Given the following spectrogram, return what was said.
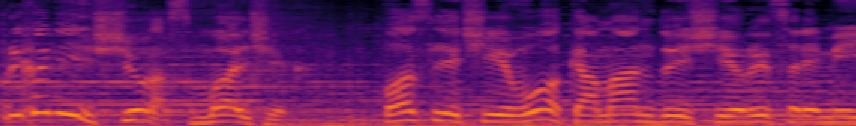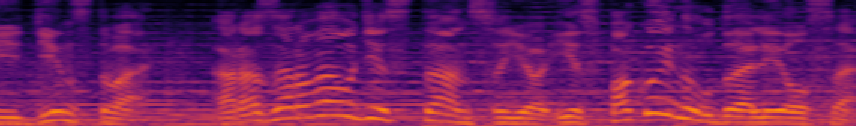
приходи еще раз, мальчик». После чего командующий рыцарями единства разорвал дистанцию и спокойно удалился.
